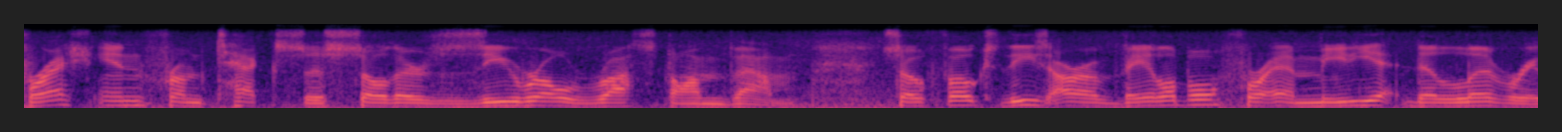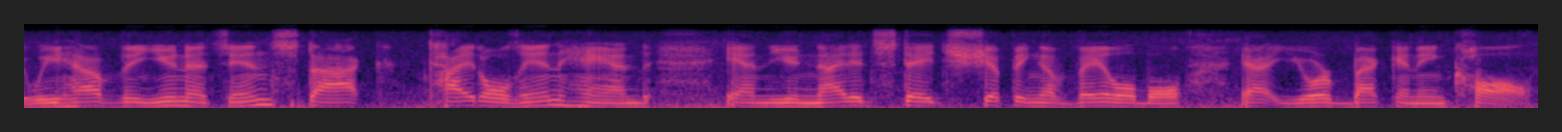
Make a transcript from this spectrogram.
fresh in from Texas, so there's zero rust on them. So folks, these are available for immediate delivery. We have the units in stock titles in hand and United States shipping available at your beckoning call.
